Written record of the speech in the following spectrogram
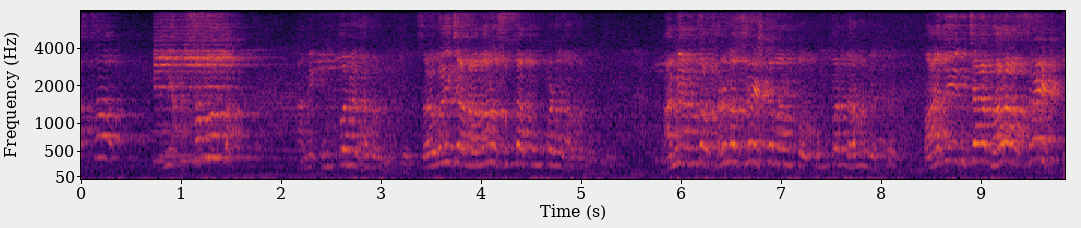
असं मी असं बोलतो. आम्ही कुंपणं घालून घेतली. चळवळीच्या नावानं सुद्धा कुंपणं घालून घेतले. आम्ही आमचा धर्म श्रेष्ठ मानतो कुंपण घालून घेतोय माझी विचारधारा श्रेष्ठ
